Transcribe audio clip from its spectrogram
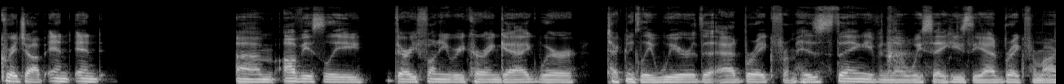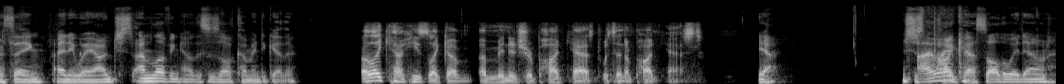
great job. And and um obviously very funny recurring gag where technically we're the ad break from his thing, even though we say he's the ad break from our thing. Anyway, I'm just I'm loving how this is all coming together. I like how he's like a, a miniature podcast within a podcast. Yeah. It's just I like- podcasts all the way down.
